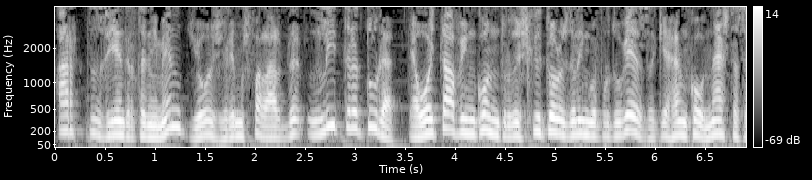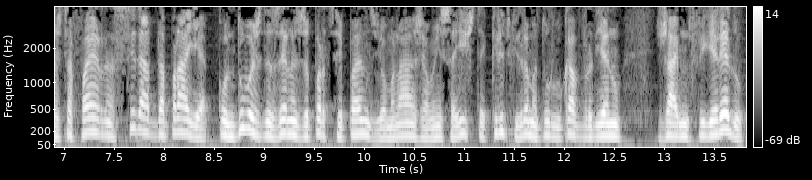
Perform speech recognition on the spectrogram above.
artes e entretenimento e hoje iremos falar de literatura. É o oitavo encontro de escritores de língua portuguesa que arrancou nesta sexta-feira na cidade da Praia, com duas dezenas de participantes em homenagem ao ensaísta, crítico e dramaturgo cabo-verdiano Jaime de Figueiredo.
